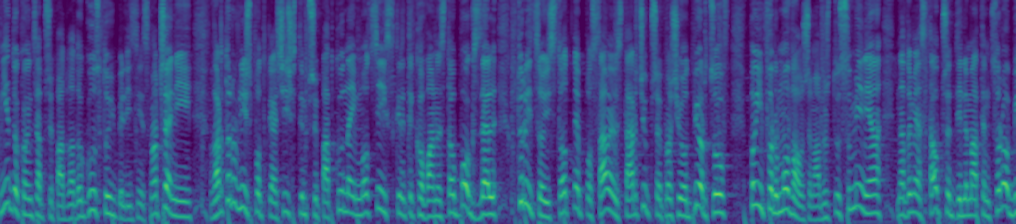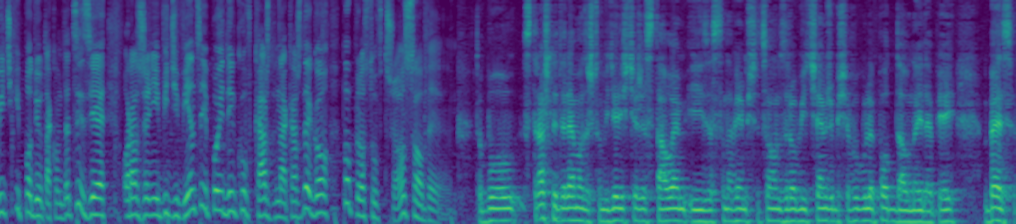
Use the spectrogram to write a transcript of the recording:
nie do końca przypadła do gustu i byli zniesmaczeni. Warto również podkreślić w tym przypadku najmocniej skrytykowany stał Boxdel, który co istotne po samym starciu przeprosił odbiorców, poinformował, że ma wyrzuty sumienia, natomiast stał przed dylematem co robić i podjął taką decyzję oraz, że nie widzi więcej pojedynków każdy na każdego, po prostu w trzy osoby. To był straszny dylemat, zresztą widzieliście, że stałem i zastanawiałem się, co mam zrobić, chciałem, żeby się w ogóle poddał najlepiej, bez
